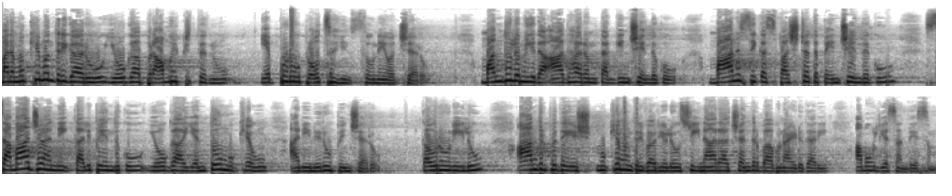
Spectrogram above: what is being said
మన ముఖ్యమంత్రి గారు యోగా ప్రాముఖ్యతను ఎప్పుడూ ప్రోత్సహిస్తూనే వచ్చారు. మందుల మీద ఆధారం తగ్గించేందుకు మానసిక స్పష్టత పెంచేందుకు సమాజాన్ని కలిపేందుకు యోగా ఎంతో ముఖ్యం అని నిరూపించారు. గౌరవనీయులు ఆంధ్రప్రదేశ్ ముఖ్యమంత్రి వర్యులు శ్రీ నారా చంద్రబాబు నాయుడు గారి అమూల్య సందేశం.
